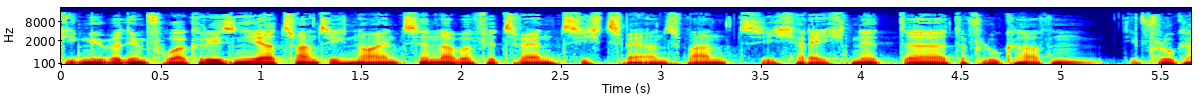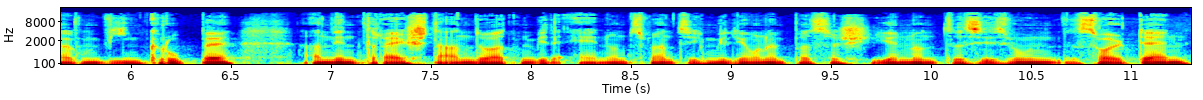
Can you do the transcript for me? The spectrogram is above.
gegenüber dem Vorkrisenjahr 2019, aber für 2022 rechnet äh, der Flughafen, die Flughafen Wien Gruppe an den drei Standorten mit 21 Millionen Passagieren und das ist sollte ein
